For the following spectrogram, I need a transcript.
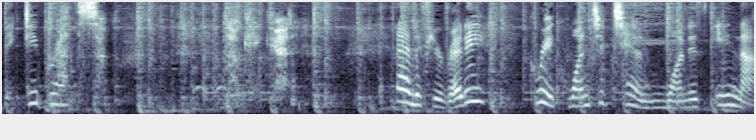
Big deep breaths. And if you're ready, Greek, one to ten. One is Ina,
